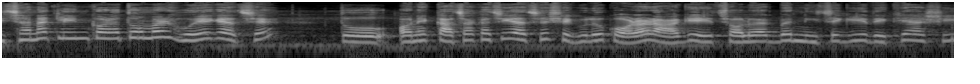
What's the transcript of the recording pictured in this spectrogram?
বিছানা ক্লিন করা তো আমার হয়ে গেছে। তো অনেক কাছাকাছি আছে, সেগুলো করার আগে চলো একবার নিচে গিয়ে দেখে আসি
